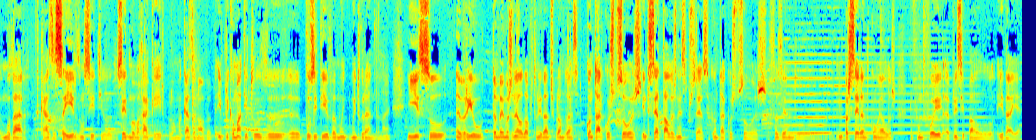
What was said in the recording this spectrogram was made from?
mudar de casa, sair de um sítio, sair de uma barraca e ir para uma casa nova, implica uma atitude uh, positiva muito, muito grande, não é? E isso abriu também uma janela de oportunidades para a mudança. Contar com as pessoas, interceptá-las nesse processo e contar com as pessoas fazendo emparceirando com elas, no fundo foi a principal ideia.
